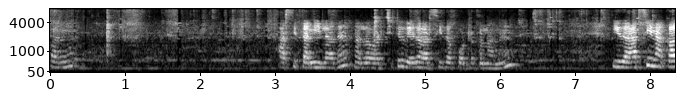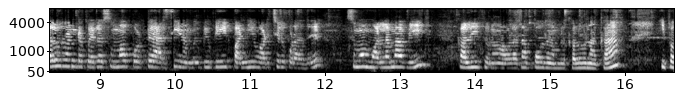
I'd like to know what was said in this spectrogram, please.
பாருங்கள் அரிசி தண்ணி இல்லாத நல்லா வடிச்சிட்டு வெறும் அரிசி தான் போட்டிருக்கேன் நான். இது அரிசி நான் கழுவுறன்ற பேரில் சும்மா போட்டு அரிசி நம்ம இப்படி இப்படி பண்ணி உடச்சிடக்கூடாது. சும்மா மொல்லமாக அப்படி கழுவிக்கணும். அவ்வளோதான் போதும் நம்மளுக்கு கழுவுனாக்கா. இப்போ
